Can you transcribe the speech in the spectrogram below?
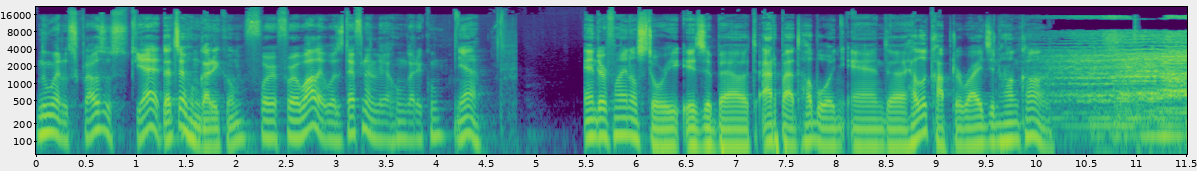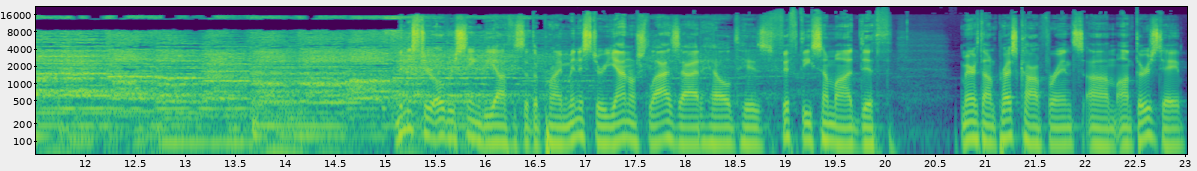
numerus clausus. Yeah, That's a Hungaricum. for for a while it was definitely a Hungaricum. Yeah. And our final story is about Arpad Habony and uh, helicopter rides in Hong Kong. Minister overseeing the office of the Prime Minister, Janos Lazar, held his 50 some odd marathon press conference um, on Thursday.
